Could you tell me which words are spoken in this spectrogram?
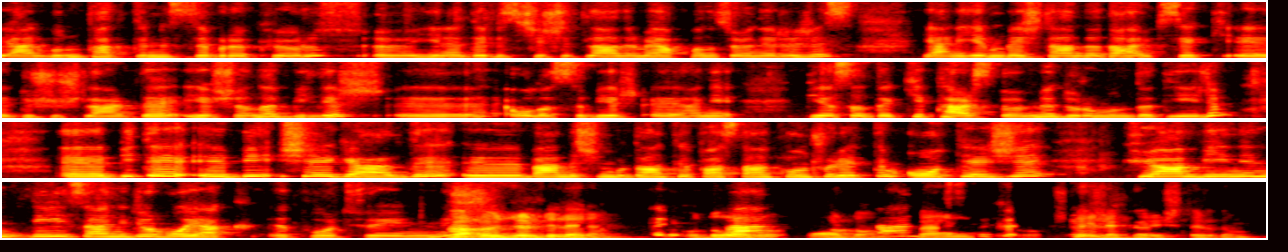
yani bunun takdirini size bırakıyoruz. E, yine de biz çeşitlendirme yapmanızı öneririz. Yani 25'ten de daha yüksek e, düşüşlerde yaşanabilir. E, olası bir e, hani piyasadaki ters dönme durumunda diyelim. E, bir de e, bir şey geldi. E, ben de şimdi buradan Tefas'tan kontrol ettim. OTJ QNB'nin değil zannediyorum OYAK e, portföyünmüş. Ha, özür dilerim. Evet, Doğru, ben- pardon. ben Ben, şeyle karıştırdım.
